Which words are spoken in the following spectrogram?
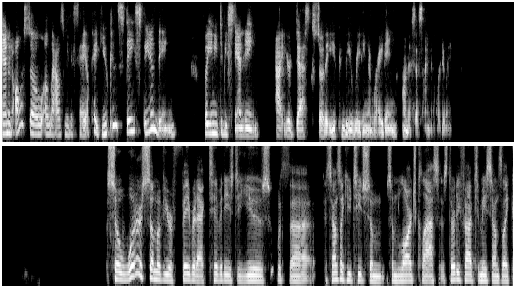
And it also allows me to say, okay, you can stay standing, but you need to be standing at your desk so that you can be reading and writing on this assignment we're doing. So, what are some of your favorite activities to use with? Uh, it sounds like you teach some some large classes. Thirty five to me sounds like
